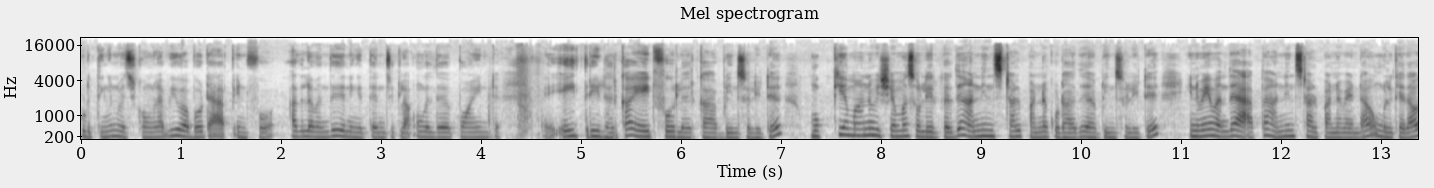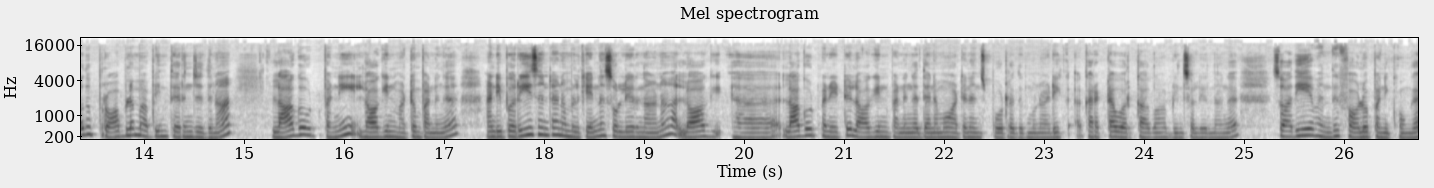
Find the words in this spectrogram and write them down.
கொடுத்தீங்கன்னு வச்சுக்கோங்களேன். வியூ அபவுட் ஆப் இன்ஃபோ அதில் வந்து நீங்கள் தெரிஞ்சுக்கலாம். உங்களது பாயிண்ட் எயிட் த்ரீல இருக்கா எயிட் ஃபோரில் இருக்கா அப்படின்னு சொல்லிட்டு. முக்கியமான விஷயமா சொல்லியிருக்கிறது அன்இன்ஸ்டால் பண்ணக்கூடாது அப்படின்னு சொல்லிட்டு. இனிமேல் வந்து ஆப்பை அன்இன்ஸ்டால் பண்ண வேண்டாம். உங்களுக்கு ஏதாவது ப்ராப்ளம் அப்படின்னு தெரிஞ்சதுன்னா லாக் அவுட் பண்ணி லாகின் மட்டும் பண்ணுங்கள் அண்ட் இப்போ ரீசெண்டாக நம்மளுக்கு என்ன சொல்லியிருந்தாங்கன்னா லாக் லாக் அவுட் பண்ணிவிட்டு லாகின் பண்ணுங்கள் தினமும் அட்டண்டன்ஸ் போடுறதுக்கு முன்னாடி கரெக்டாக ஒர்க் ஆகும் அப்படின்னு சொல்லியிருந்தாங்க. ஸோ அதையே வந்து ஃபாலோ பண்ணிக்கோங்க.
